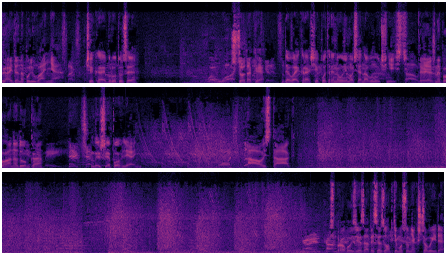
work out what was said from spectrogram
Гайда на полювання. Чекай, Брутусе. Що таке? Давай краще потренуємося на влучність. Теж непогана думка. Лише поглянь. А ось так. Спробуй зв'язатися з Оптімусом, якщо вийде.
